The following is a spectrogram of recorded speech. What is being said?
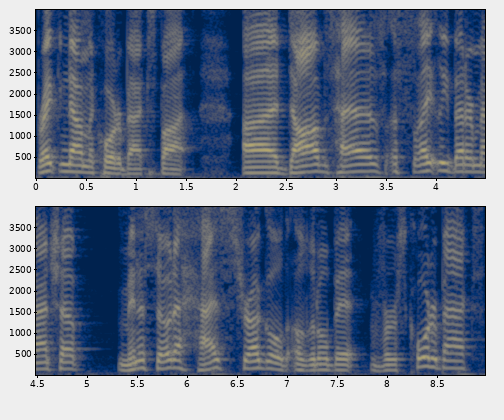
breaking down the quarterback spot, uh, Dobbs has a slightly better matchup. Minnesota has struggled a little bit versus quarterbacks,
